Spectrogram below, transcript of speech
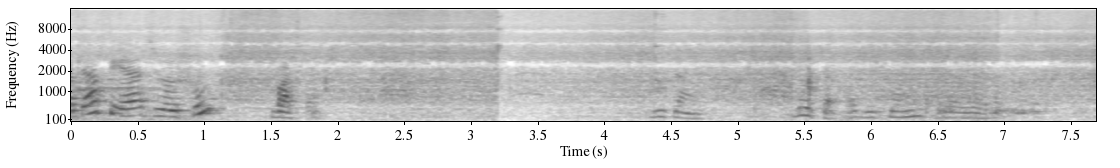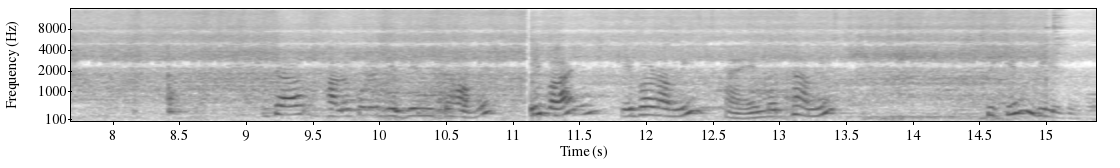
আদা, পেঁয়াজ, রসুন, বাটা। দু চামচ দু চামচ এটা ভালো করে ভেজে নিতে হবে। এবার এবার আমি হ্যাঁ এর মধ্যে আমি চিকেন দিয়ে দেবো।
